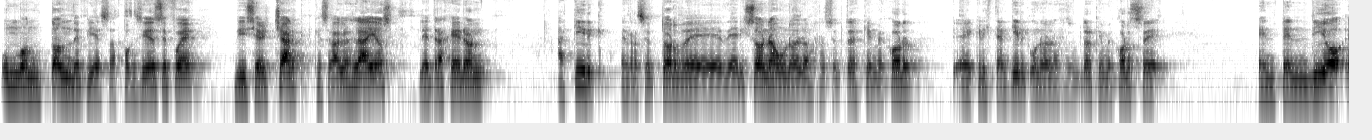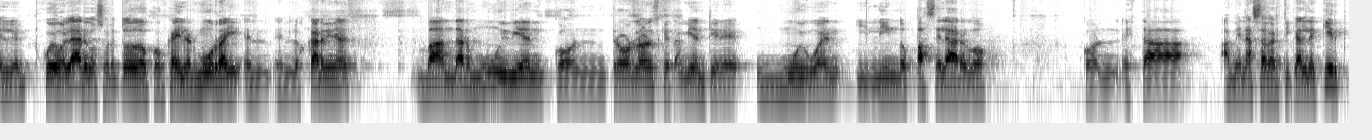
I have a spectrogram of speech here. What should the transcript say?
un montón de piezas. Porque si bien se fue DJ Shark, que se va a los Lions, le trajeron a Kirk, el receptor de, Arizona, uno de los receptores que mejor, eh, Christian Kirk, uno de los receptores que mejor se entendió en el juego largo, sobre todo con Kyler Murray en, en los Cardinals. Va a andar muy bien con Trevor Lawrence, que también tiene un muy buen y lindo pase largo con esta amenaza vertical de Kirk.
